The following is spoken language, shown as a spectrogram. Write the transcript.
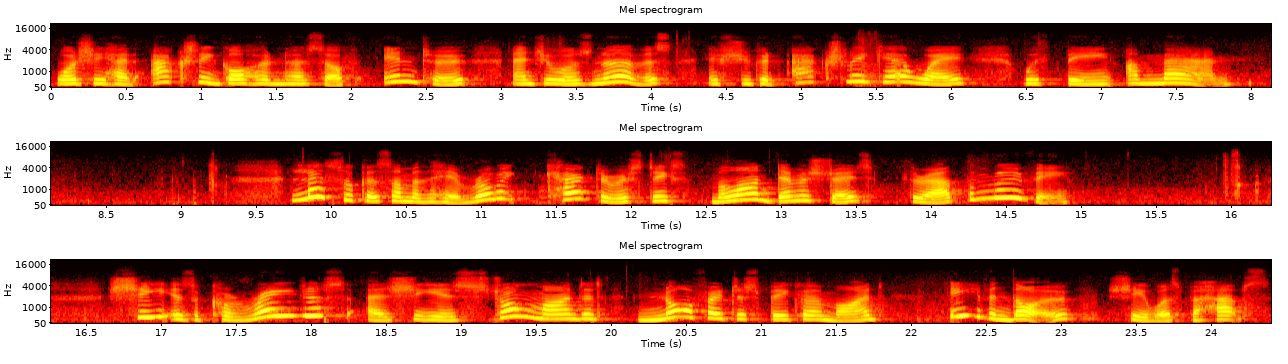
what she had actually gotten herself into and she was nervous if she could actually get away with being a man. Let's look at some of the heroic characteristics Mulan demonstrates throughout the movie. She is courageous as she is strong minded, not afraid to speak her mind, even though she was perhaps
